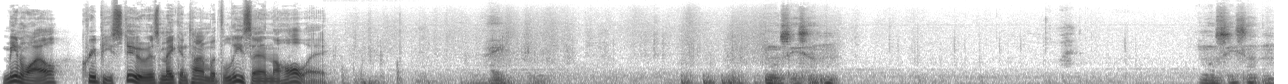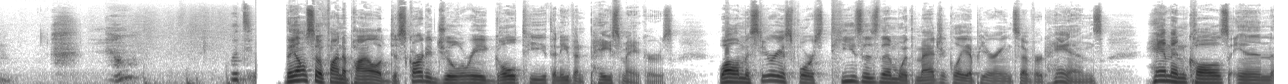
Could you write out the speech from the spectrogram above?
Meanwhile, Creepy Stu is making time with Lisa in the hallway. Hey. You want to see something? What? You want to see something? No? What's They also find a pile of discarded jewelry, gold teeth, and even pacemakers. While a mysterious force teases them with magically appearing severed hands, Hammond calls in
